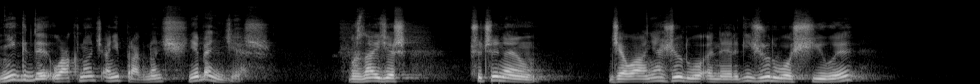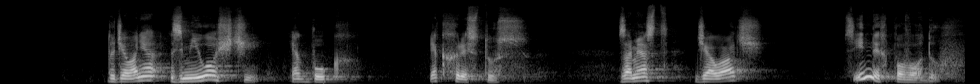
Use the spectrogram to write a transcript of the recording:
nigdy łaknąć ani pragnąć nie będziesz, bo znajdziesz przyczynę działania, źródło energii, źródło siły do działania z miłości, jak Bóg, jak Chrystus, zamiast działać z innych powodów.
